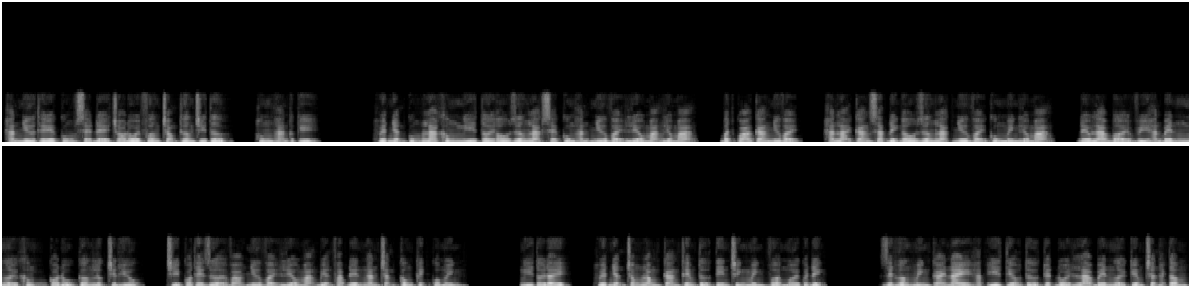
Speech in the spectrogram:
hắn như thế cũng sẽ để cho đối phương trọng thương chí tử, hung hãn cực kỳ. Huyết nhận cũng là không nghĩ tới âu dương lạc sẽ cùng hắn như vậy liều mạng liều mạng, bất quá càng như vậy, hắn lại càng xác định âu dương lạc như vậy cùng mình liều mạng, đều là bởi vì hắn bên người không có đủ cường lực chiến hữu chỉ có thể dựa vào như vậy liều mạng biện pháp đến ngăn chặn công kích của mình. Nghĩ tới đây, huyết nhận trong lòng càng thêm tự tin chính mình vừa mới quyết định. Giết hướng mình cái này hắc y tiểu tử tuyệt đối là bên người kiếm trận hạch tâm,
